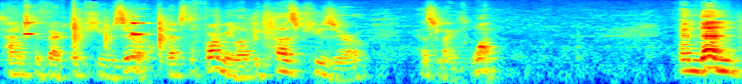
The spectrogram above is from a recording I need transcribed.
times the vector Q0. That's the formula because Q0 has length 1. And then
